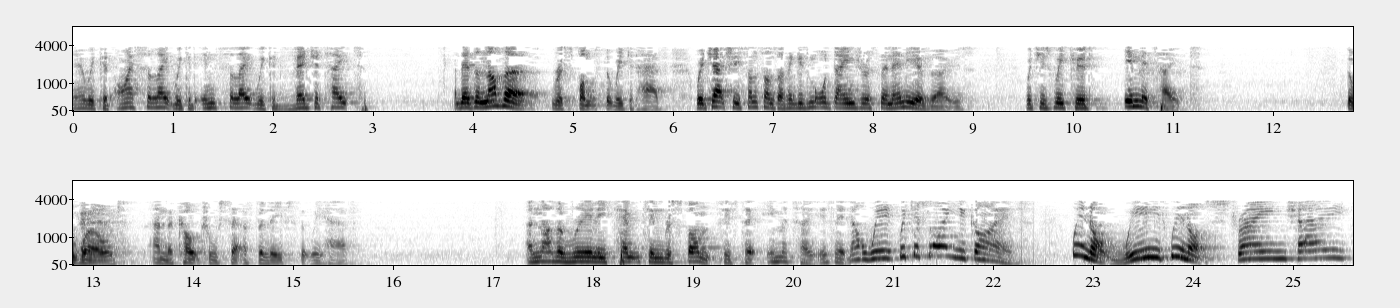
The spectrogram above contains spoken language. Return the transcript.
Yeah, we could isolate, we could insulate, we could vegetate. There's another response that we could have, which actually sometimes I think is more dangerous than any of those, which is we could imitate the world and the cultural set of beliefs that we have. Another really tempting response is to imitate, isn't it? No, we're, we're just like you guys. We're not weird. We're not strange, hey?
